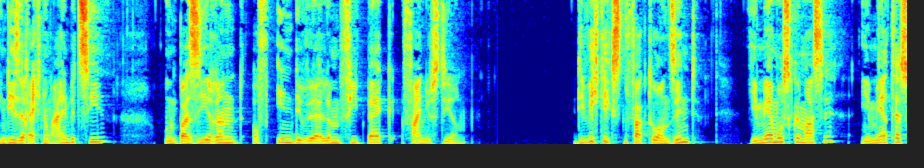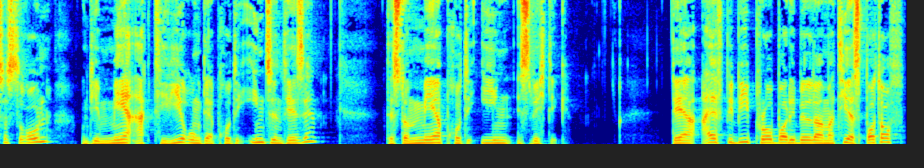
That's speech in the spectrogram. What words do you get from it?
in diese Rechnung einbeziehen und basierend auf individuellem Feedback feinjustieren. Die wichtigsten Faktoren sind, je mehr Muskelmasse, je mehr Testosteron und je mehr Aktivierung der Proteinsynthese, desto mehr Protein ist wichtig. Der IFBB Pro Bodybuilder Matthias Botthoff,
